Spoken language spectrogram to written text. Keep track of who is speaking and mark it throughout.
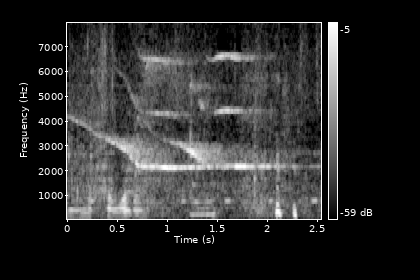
Speaker 1: You're so nakawalo.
